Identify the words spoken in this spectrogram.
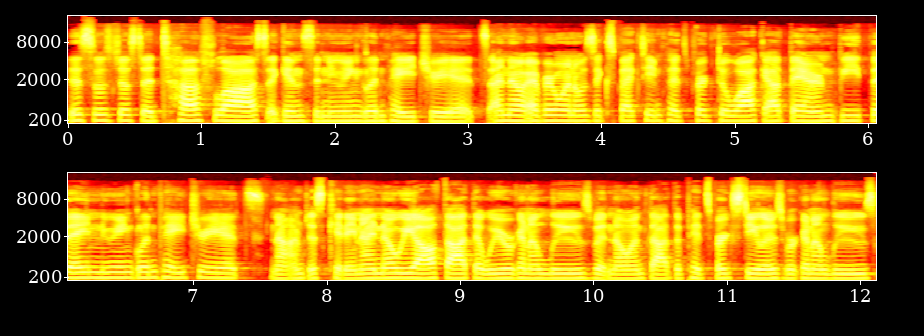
This was just a tough loss against the New England Patriots. I know everyone was expecting Pittsburgh to walk out there and beat the New England Patriots. No, I'm just kidding. I know we all thought that we were going to lose, but no one thought the Pittsburgh Steelers were going to lose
